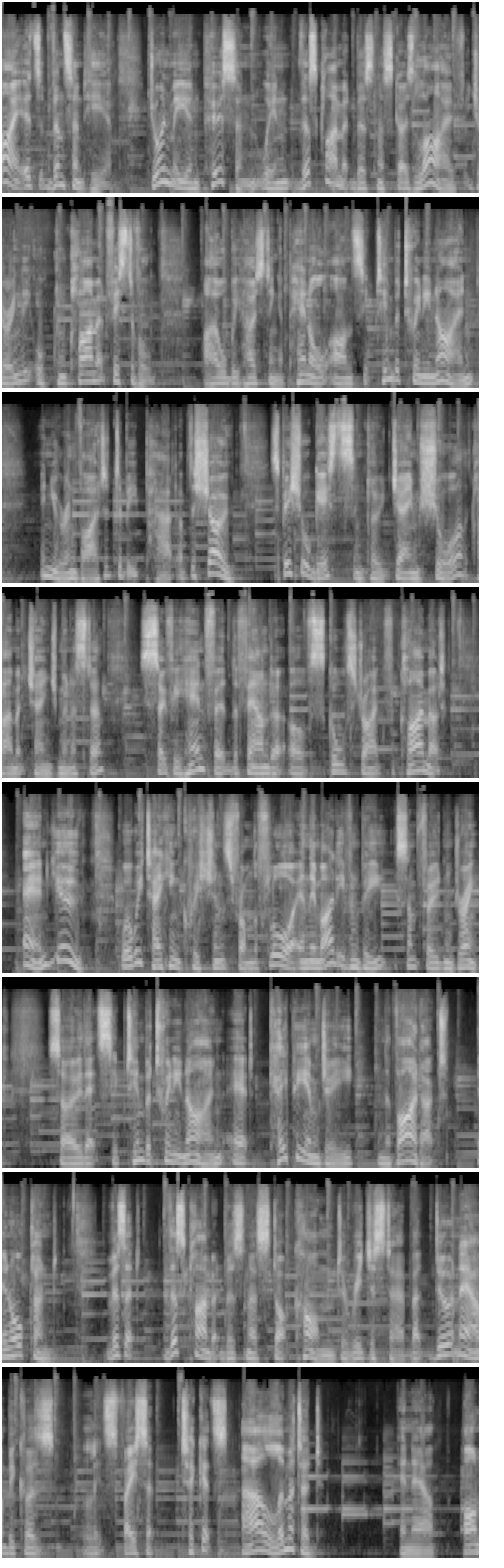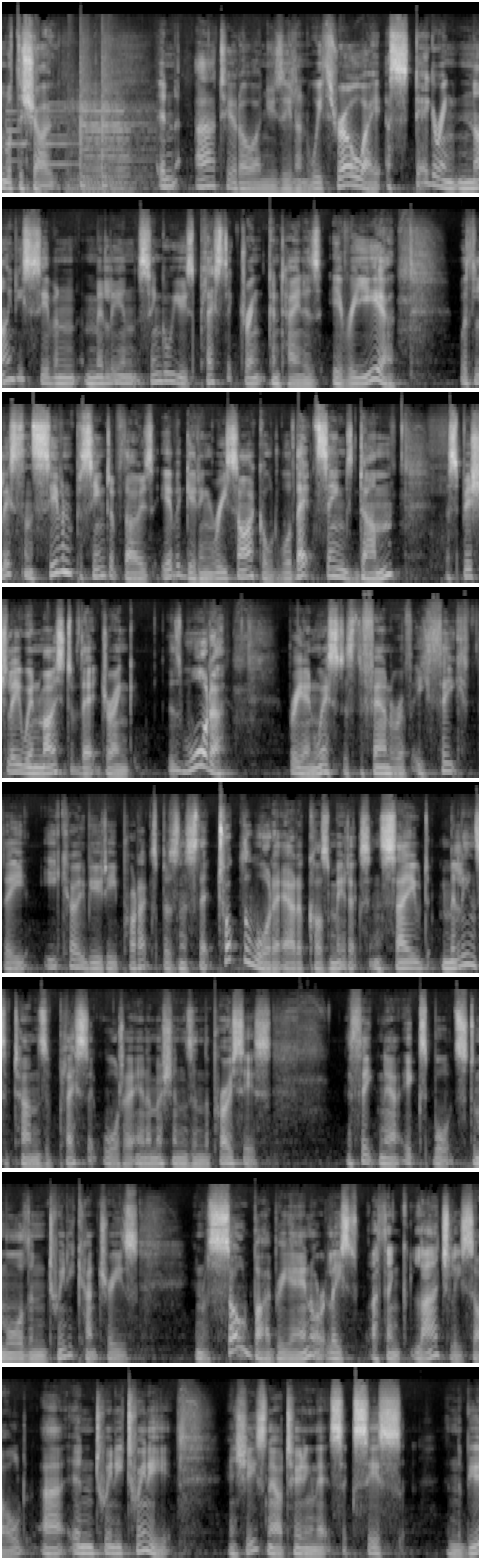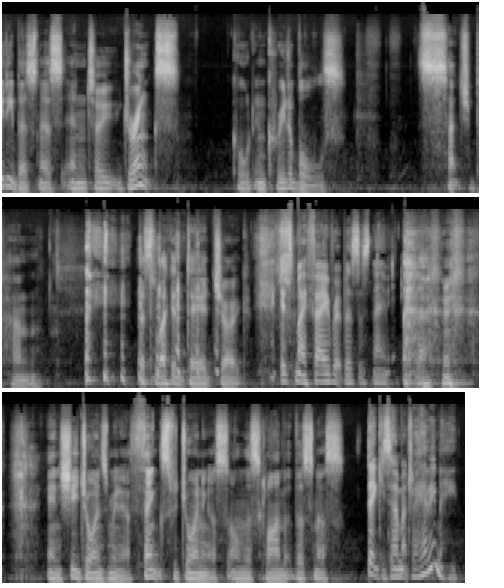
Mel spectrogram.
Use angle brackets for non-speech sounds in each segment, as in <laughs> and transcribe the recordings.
Hi, it's Vincent here. Join me in person when This Climate Business goes live during the Auckland Climate Festival. I will be hosting a panel on September 29 and you're invited to be part of the show. Special guests include James Shaw, the Climate Change Minister, Sophie Handford, the founder of School Strike for Climate, and you. We'll be taking questions from the floor, and there might even be some food and drink. So that's September 29 at KPMG in the Viaduct in Auckland. Visit thisclimatebusiness.com to register, but do it now because, let's face it, tickets are limited. And now, on with the show. In Aotearoa, New Zealand, we throw away a staggering 97 million single use plastic drink containers every year, with less than 7% of those ever getting recycled. Well, that seems dumb, especially when most of that drink is water. Brianne West is the founder of Ethique, the eco beauty products business that took the water out of cosmetics and saved millions of tonnes of plastic water and emissions in the process. Ethique now exports to more than 20 countries and was sold by Brianne, or at least I think largely sold, uh, in 2020. And she's now turning that success in the beauty business into drinks called Incrediballs. Such a pun. it's like a dad <laughs> joke. It's my favourite business name ever. <laughs> and she joins me now. Thanks for joining us on this climate business. Thank you so much for having me.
